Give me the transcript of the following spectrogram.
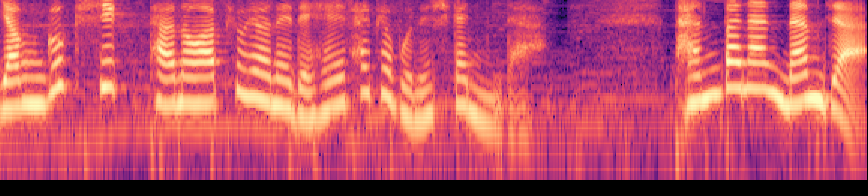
영국식 단어와 표현에 대해 살펴보는 시간입니다. 반반한 남자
